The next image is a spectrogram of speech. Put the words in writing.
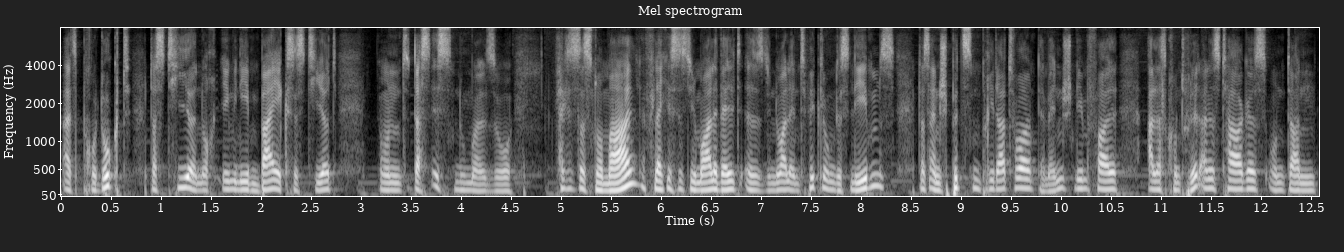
als Produkt das Tier noch irgendwie nebenbei existiert. Und das ist nun mal so. Vielleicht ist das normal, vielleicht ist es die normale Welt, also die normale Entwicklung des Lebens, dass ein Spitzenpredator, der Mensch in dem Fall, alles kontrolliert eines Tages und dann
